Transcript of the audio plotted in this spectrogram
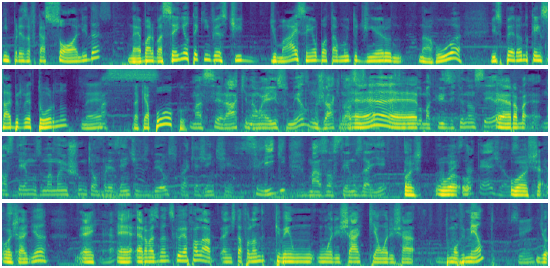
empresa ficar sólida, né, Barba, sem eu ter que investir demais, sem eu botar muito dinheiro na rua, esperando, quem sabe, retorno, né? Mas, daqui a pouco. Mas será que não é isso mesmo? Já que nós é, estamos passando é. por uma crise financeira, era, nós temos uma Manchum que é um presente de Deus para que a gente se ligue, mas nós temos aí o, uma o, estratégia. O, o Oxaguian é, é. era mais ou menos o que eu ia falar. A gente está falando que vem um, um orixá que é um orixá do movimento. Sim. De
